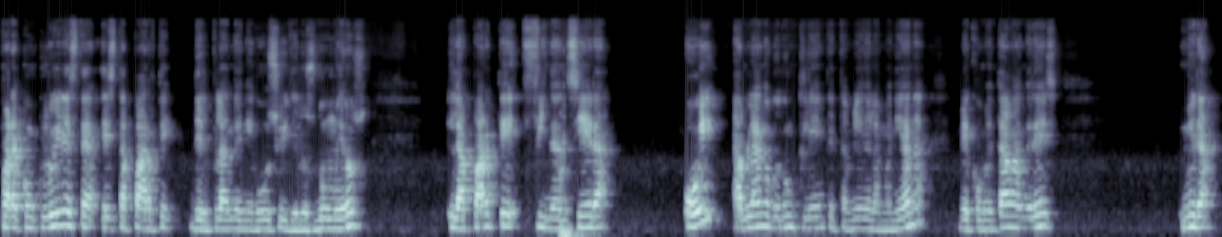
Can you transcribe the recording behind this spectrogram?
Para concluir esta, esta parte del plan de negocio y de los números, la parte financiera, hoy hablando con un cliente también en la mañana, me comentaba Andrés, Mira,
